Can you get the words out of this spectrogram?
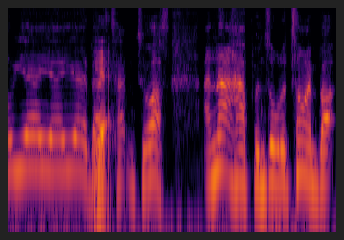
oh yeah, yeah, yeah, that's Yeah. happened to us, and that happens all the time. But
